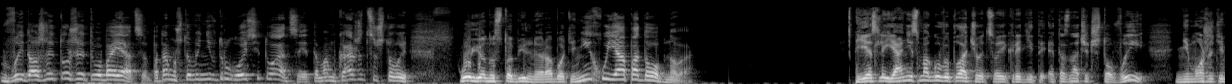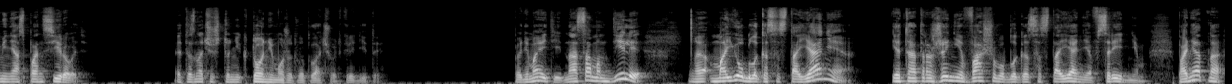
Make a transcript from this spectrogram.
вы должны тоже этого бояться, потому что вы не в другой ситуации. Это вам кажется, что вы, ой, я на стабильной работе. Нихуя подобного. Если я не смогу выплачивать свои кредиты, это значит, что вы не можете меня спонсировать. Это значит, что никто не может выплачивать кредиты. Понимаете? На самом деле, э, мое благосостояние это отражение вашего благосостояния в среднем. Понятно,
